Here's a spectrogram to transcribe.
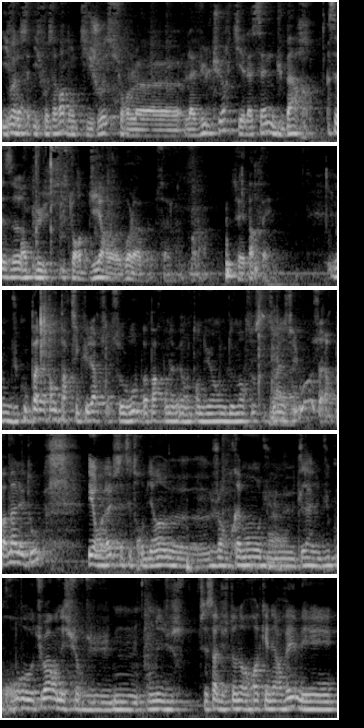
Il faut, Voilà. il faut savoir donc qu'il jouait sur le- la Vulture qui est la scène du bar C'est ça. en plus, histoire de dire euh, voilà, ça, voilà c'est parfait. Donc du coup pas d'attente particulière sur ce groupe à part qu'on avait entendu un ou deux morceaux cette semaine. On s'est dit, Ouh, ça a l'air pas mal et tout. Et en live c'était trop bien, euh, genre vraiment du, de la- du gros, tu vois, on est sur du, on est du, c'est ça, du stoner rock énervé, mais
